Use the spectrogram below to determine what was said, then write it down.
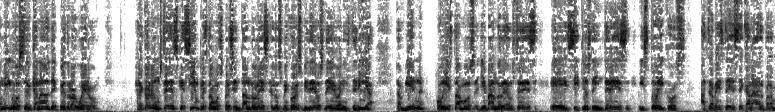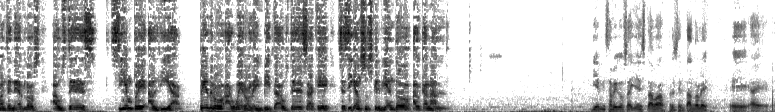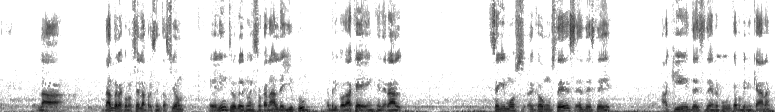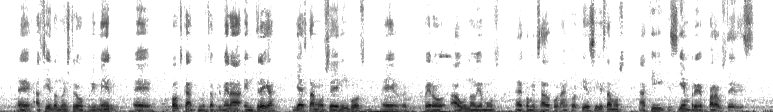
Amigos del canal de Pedro Agüero. Recuerden ustedes que siempre estamos presentándoles los mejores videos de ebanistería. También hoy estamos llevándole a ustedes eh, sitios de interés históricos a través de este canal para mantenerlos a ustedes siempre al día. Pedro Agüero le invita a ustedes a que se sigan suscribiendo al canal. Bien, mis amigos, ayer estaba presentándole eh, eh, la dándole a conocer la presentación, el intro de nuestro canal de YouTube, en bricolaje en general. Seguimos eh, con ustedes eh, desde aquí, desde República Dominicana, eh, haciendo nuestro primer podcast, nuestra primera entrega. Ya estamos en Ivos, pero aún no habíamos comenzado con Anchor. Decir que estamos aquí siempre para ustedes.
